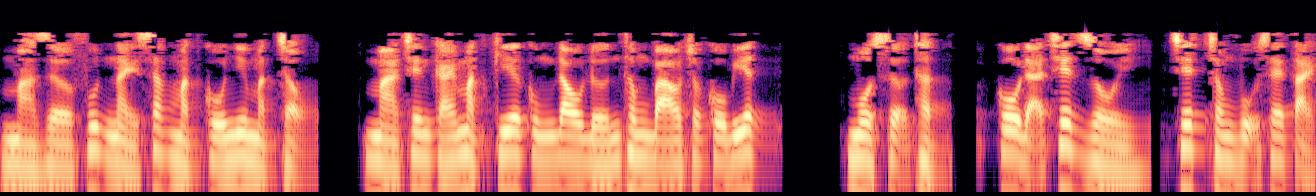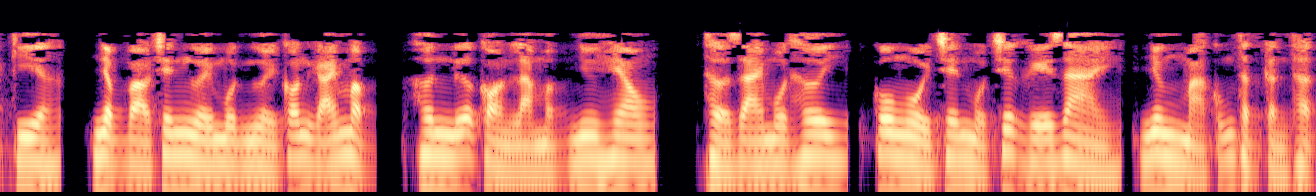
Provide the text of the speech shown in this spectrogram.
mà giờ phút này sắc mặt cô như mặt chậu, mà trên cái mặt kia cũng đau đớn thông báo cho cô biết. Một sợ thật, cô đã chết rồi, chết trong vụ xe tải kia, nhập vào trên người một người con gái mập, hơn nữa còn là mập như heo. Thở dài một hơi, cô ngồi trên một chiếc ghế dài, nhưng mà cũng thật cẩn thận,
